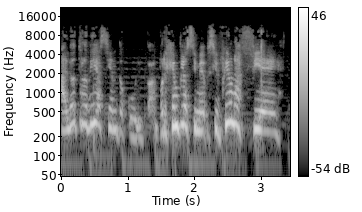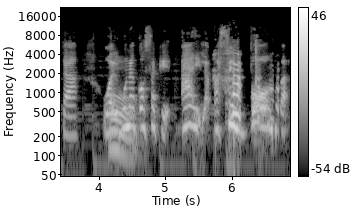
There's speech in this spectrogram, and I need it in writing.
al otro día siento culpa. Por ejemplo, si, me, si fui a una fiesta o alguna Oh. cosa que, ay, la pasé en bomba.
